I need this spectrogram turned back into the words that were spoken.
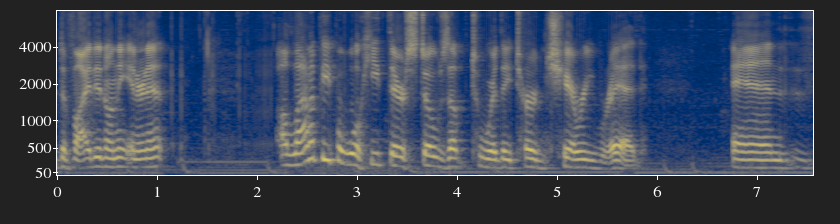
divided on the internet. A lot of people will heat their stoves up to where they turn cherry red, and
